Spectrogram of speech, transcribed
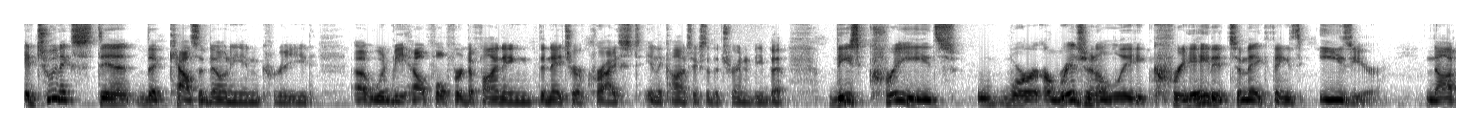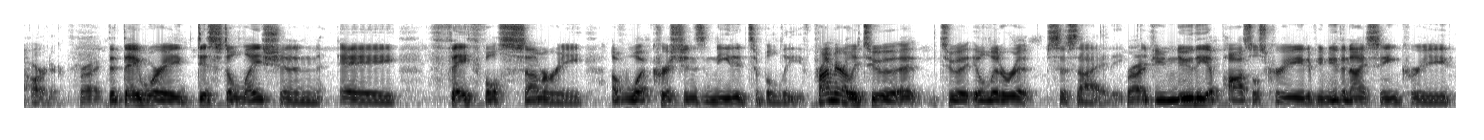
and to an extent the Chalcedonian Creed. Uh, would be helpful for defining the nature of Christ in the context of the Trinity. But these creeds were originally created to make things easier not harder. Right. That they were a distillation, a faithful summary of what Christians needed to believe, primarily to a to an illiterate society. Right. If you knew the Apostles' Creed, if you knew the Nicene Creed,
